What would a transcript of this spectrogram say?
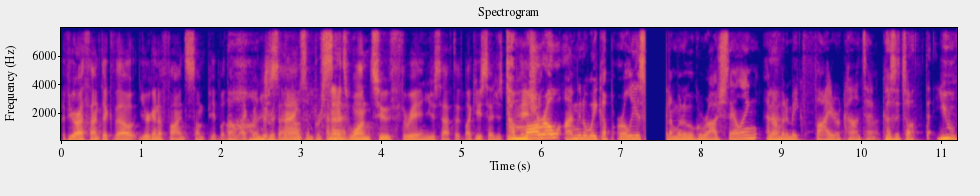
If you're authentic though, you're gonna find some people that like what you're saying, and then it's one, two, three, and you just have to, like you said, just. Tomorrow, I'm gonna wake up early as and I'm gonna go garage sailing and I'm gonna make fire content because it's auth- you.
